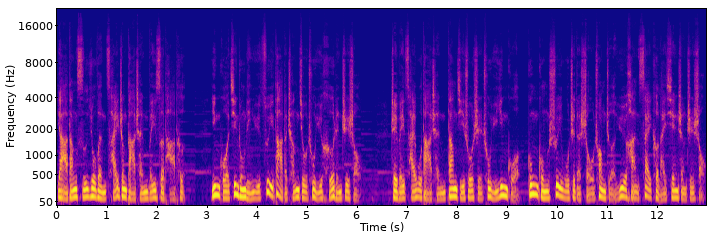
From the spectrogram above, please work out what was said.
亚当斯又问财政大臣维瑟塔特，英国金融领域最大的成就出于何人之手？这位财务大臣当即说是出于英国公共税务制的首创者约翰塞克莱先生之手。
